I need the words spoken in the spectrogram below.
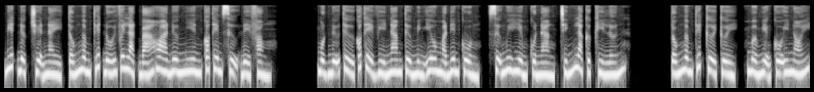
Biết được chuyện này, tống ngâm tuyết đối với lạt bá hoa đương nhiên có thêm sự đề phòng. Một nữ tử có thể vì nam tử mình yêu mà điên cuồng, sự nguy hiểm của nàng chính là cực kỳ lớn. Tống ngâm tuyết cười cười, mở miệng cố ý nói,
